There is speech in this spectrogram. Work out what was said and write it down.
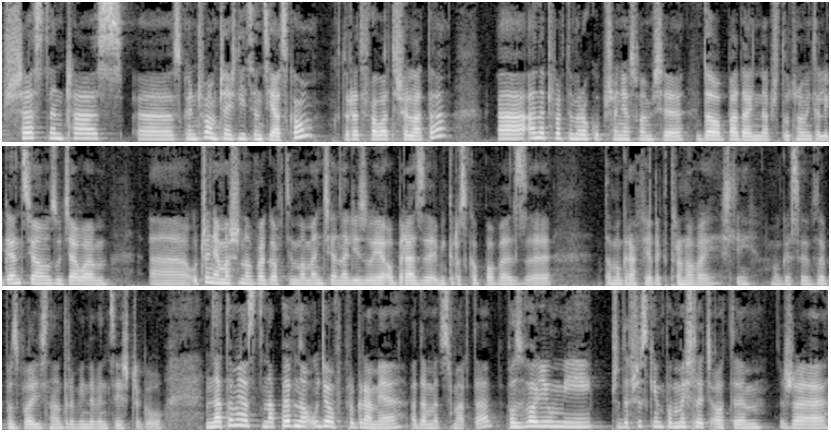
Przez ten czas e, skończyłam część licencjacką, która trwała trzy lata, a na czwartym roku przeniosłam się do badań nad sztuczną inteligencją z udziałem e, uczenia maszynowego. W tym momencie analizuję obrazy mikroskopowe z tomografii elektronowej, jeśli mogę sobie tutaj pozwolić na odrobinę więcej szczegółów. Natomiast na pewno udział w programie Adamet Smartup pozwolił mi przede wszystkim pomyśleć o tym, że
